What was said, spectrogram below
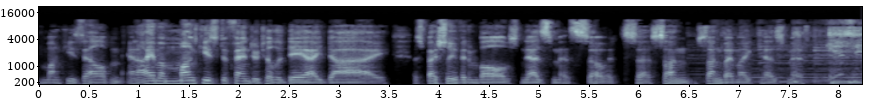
Monkees album. And I am a Monkees defender till the day I die, especially if it involves Nesmith. So it's uh, sung sung by Mike Nesmith.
